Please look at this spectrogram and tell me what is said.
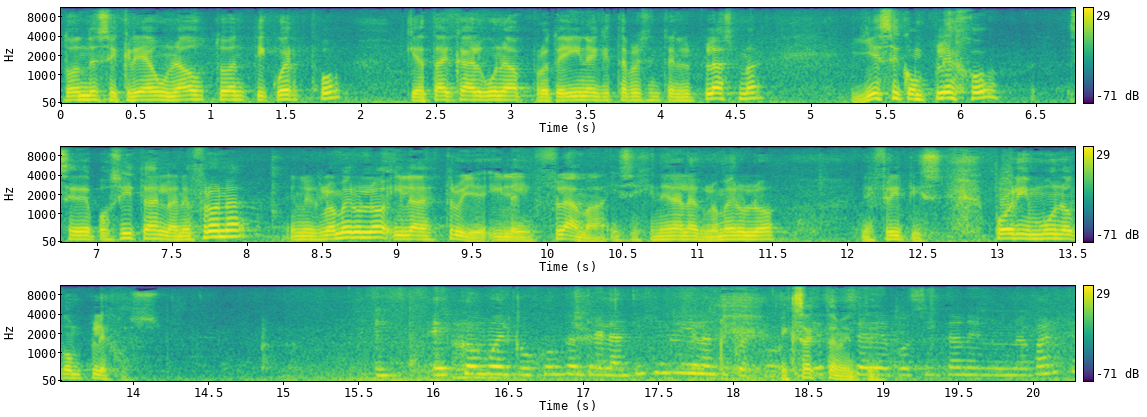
donde se crea un autoanticuerpo que ataca alguna proteína que está presente en el plasma y ese complejo se deposita en la nefrona, en el glomérulo y la destruye y la inflama y se genera la glomerulonefritis por inmunocomplejos. Es como el conjunto entre el antígeno y el anticuerpo. Exactamente. Se depositan en una parte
